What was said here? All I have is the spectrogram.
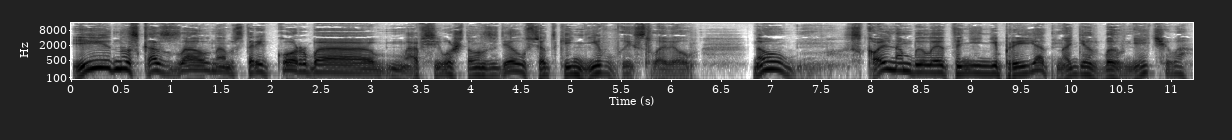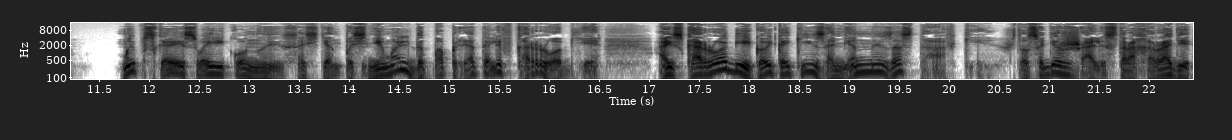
и насказал нам старик Корба, а всего, что он сделал, все-таки не высловил. Ну, сколь нам было это не неприятно, делать было нечего. Мы поскорее свои иконы со стен поснимали да попрятали в коробье, а из коробьи кое-какие заменные заставки, что содержали страха ради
